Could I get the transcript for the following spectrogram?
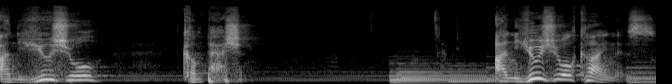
unusual compassion, unusual kindness.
